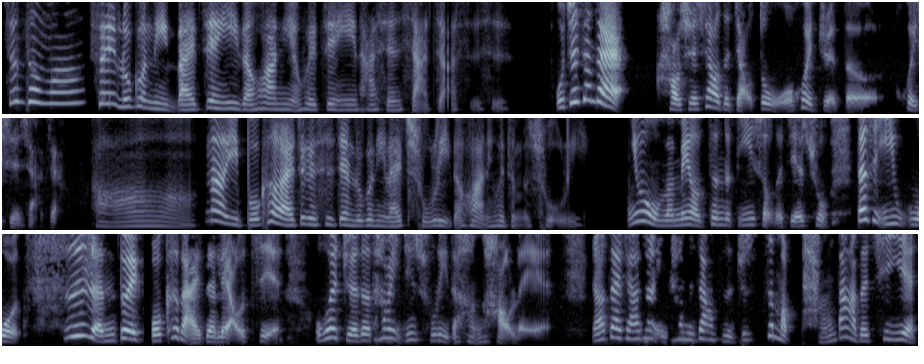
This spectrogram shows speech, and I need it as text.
真的吗？所以如果你来建议的话，你也会建议他先下架，是不是？我觉得站在好学校的角度，我会觉得会先下架。哦，那以博客来这个事件，如果你来处理的话，你会怎么处理？因为我们没有真的第一手的接触，但是以我私人对博客来的了解，我会觉得他们已经处理的很好了耶。然后再加上以他们这样子，就是这么庞大的企业，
